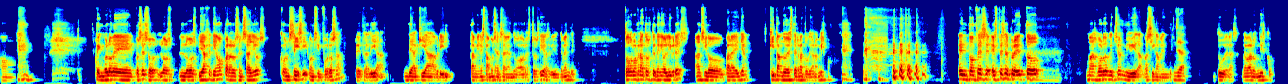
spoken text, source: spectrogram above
Oh. Tengo lo de, pues eso, los, los, viajes, digamos, para los ensayos con Sisi, con Sinforosa, Petralía, de aquí a abril. También estamos ensayando ahora estos días, evidentemente. Todos los ratos que he tenido libres han sido para ella, quitando este rato de ahora mismo. Entonces, este es el proyecto más gordo que he hecho en mi vida, básicamente. Ya. Tú verás, grabar un disco.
